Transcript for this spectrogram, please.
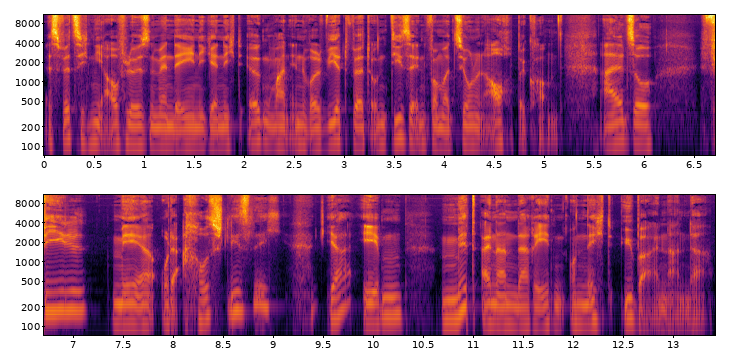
es wird sich nie auflösen, wenn derjenige nicht irgendwann involviert wird und diese Informationen auch bekommt. Also viel mehr oder ausschließlich, ja, eben miteinander reden und nicht übereinander.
